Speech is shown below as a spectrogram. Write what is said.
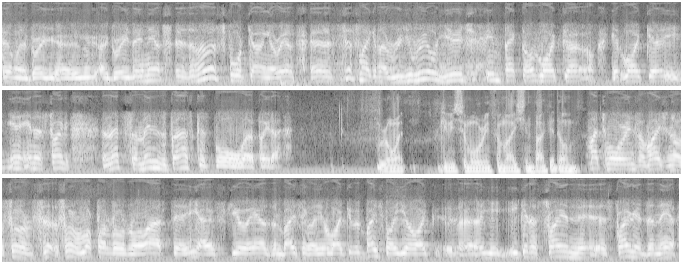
Certainly agree, uh, agree there. Now, there's another sport going around, and it's just making a re- real huge impact on, like, uh, it, like uh, in, in Australia, and that's the men's basketball, uh, Peter. Right. Give you some more information, Bucket. On Much more information. I sort of sort of locked onto it in the last uh, you know few hours, and basically like basically you're like uh, you, you get Australian Australians in there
